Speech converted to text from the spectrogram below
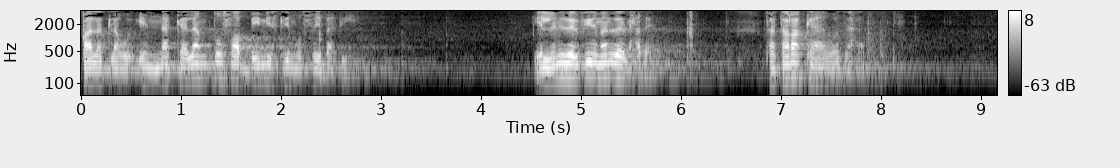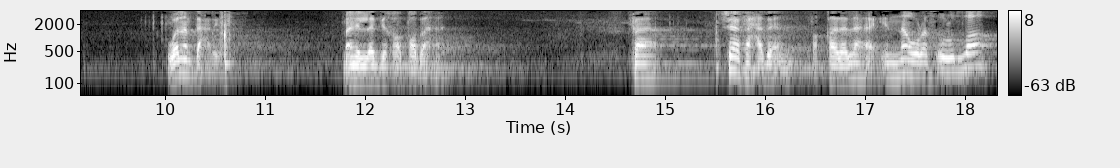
قالت له إنك لم تصب بمثل مصيبتي. اللي نزل فيني ما نزل حدا فتركها وذهب. ولم تعرف من الذي خاطبها. فشاف حدا فقال لها إنه رسول الله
